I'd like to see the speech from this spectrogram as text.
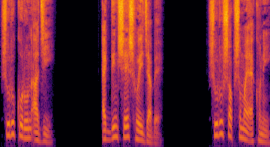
শুরু করুন আজই। একদিন শেষ হয়ে যাবে। শুরু সবসময় এখনই।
